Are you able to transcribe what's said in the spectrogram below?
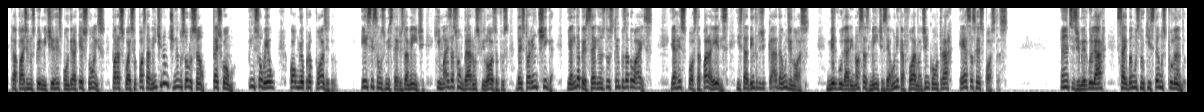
capaz de nos permitir responder a questões para as quais supostamente não tínhamos solução, tais como: quem sou eu? Qual o meu propósito? Esses são os mistérios da mente que mais assombraram os filósofos da história antiga e ainda perseguem os dos tempos atuais. E a resposta para eles está dentro de cada um de nós. Mergulhar em nossas mentes é a única forma de encontrar essas respostas. Antes de mergulhar, saibamos no que estamos pulando.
